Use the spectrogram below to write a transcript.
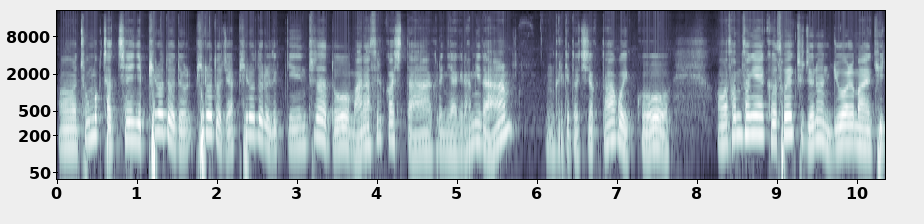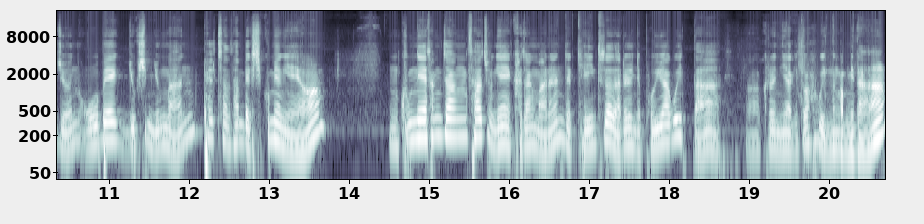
어, 종목 자체에 이제 피로도 피로도죠. 피로도를 느끼는 투자도 많았을 것이다. 그런 이야기를 합니다. 음, 그렇게 또 지적도 하고 있고 어, 삼성의 그 소액 주주는 6월 말 기준 566만 8,319명이에요. 음, 국내 상장사 중에 가장 많은 개인 투자자를 보유하고 있다. 어, 그런 이야기도 하고 있는 겁니다.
